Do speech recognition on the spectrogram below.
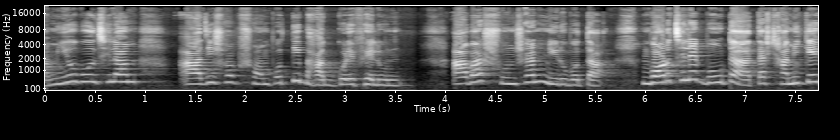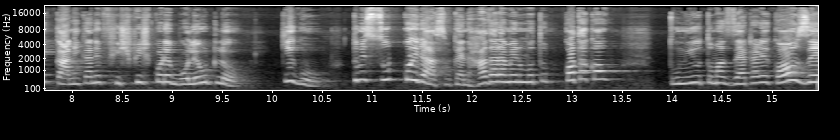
আমিও বলছিলাম, আজই সব সম্পত্তি ভাগ করে ফেলুন। আবার শুনশান নীরবতা। বড় ছেলের বউটা তার স্বামীকে কানে কানে ফিসফিস করে বলে উঠল, কি গো, তুমি চুপ কইরা আসো কেন হাদারামের মতো? কথা কও। তুমিও তোমার জ্যাঠারে কও যে,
